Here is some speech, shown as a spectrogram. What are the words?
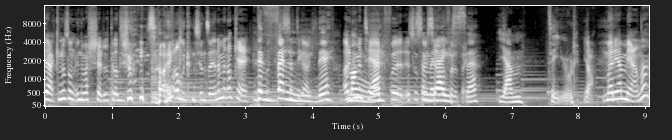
det er ikke noen sånn universell tradisjon som alle kan kjenne seg igjen i. Men OK. Det er veldig mange for, som reiser hjem til jul. Ja. Maria Mene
